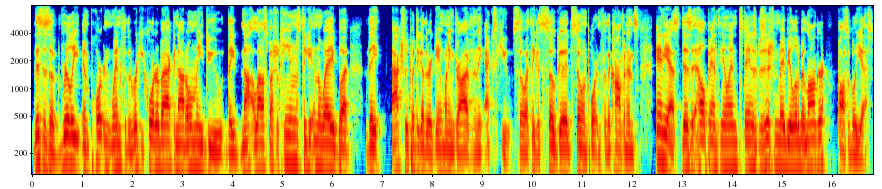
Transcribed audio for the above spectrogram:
this is a really important win for the rookie quarterback. Not only do they not allow special teams to get in the way, but they actually put together a game winning drive and they execute. So I think it's so good, so important for the confidence. And yes, does it help Anthony Lynn stay in his position maybe a little bit longer? Possibly, yes.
